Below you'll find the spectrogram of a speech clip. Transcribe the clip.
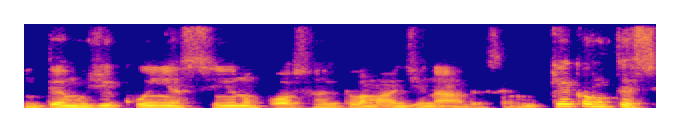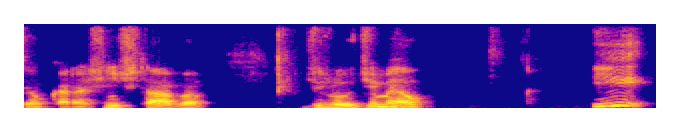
em termos de Queen, assim, eu não posso reclamar de nada. Assim. O que, que aconteceu, cara? A gente estava de lua de mel e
